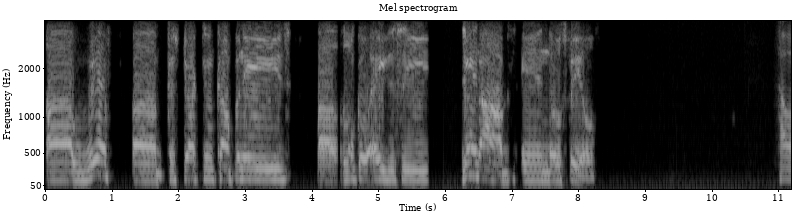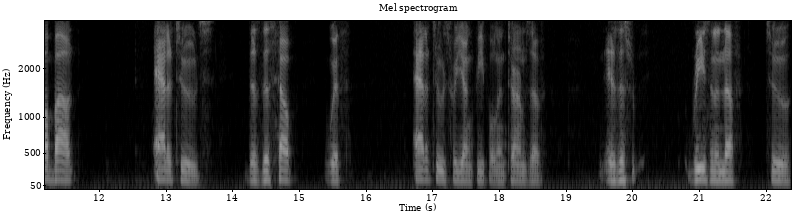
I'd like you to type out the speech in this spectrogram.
uh, with uh, construction companies, uh, local agencies, jobs in those fields. How about attitudes? Does this help with attitudes for young people in terms of is this reason enough to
